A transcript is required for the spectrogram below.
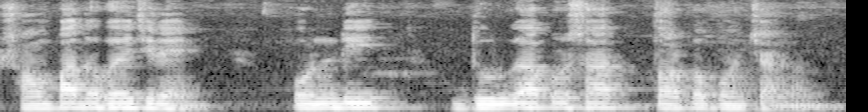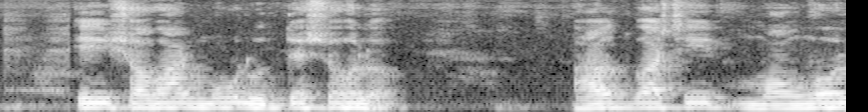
সম্পাদক হয়েছিলেন পণ্ডিত দুর্গাপ্রসাদ তর্কপঞ্চানন এই সভার মূল উদ্দেশ্য হল ভারতবাসীর মঙ্গল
